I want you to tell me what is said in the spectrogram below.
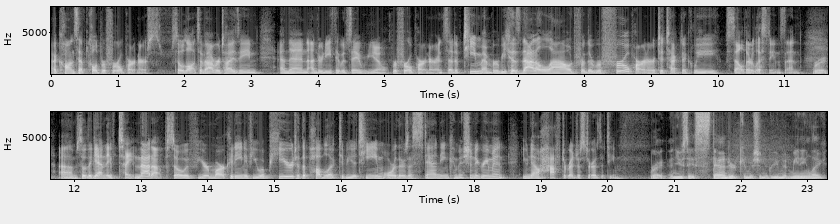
a concept called referral partners. So lots of advertising, and then underneath it would say, you know, referral partner instead of team member, because that allowed for the referral partner to technically sell their listings then. Right. Um, so again, they've tightened that up. So if you're marketing, if you appear to the public to be a team or there's a standing commission agreement, you now have to register as a team. Right. And you say standard commission agreement, meaning like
